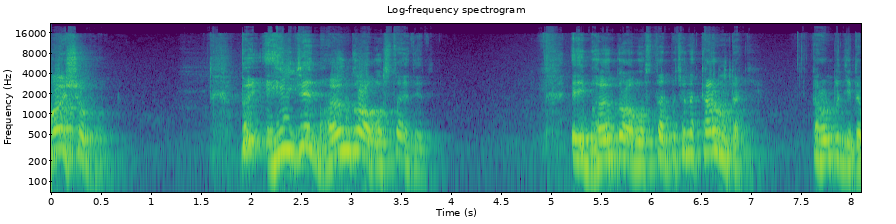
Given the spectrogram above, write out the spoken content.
নয়শো ভোট। তো এই যে ভয়ঙ্কর অবস্থা এদের, এই ভয়ঙ্কর অবস্থার পেছনে কারণটা কি? কারণটা যেটা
